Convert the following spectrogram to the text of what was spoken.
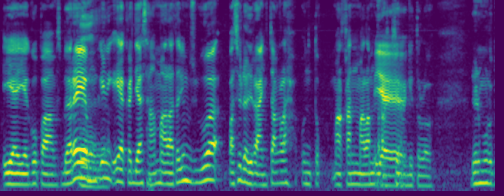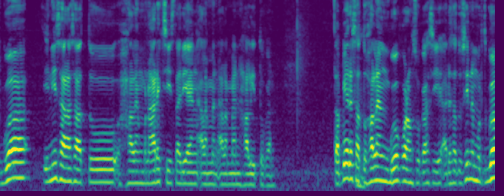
Iya iya gue paham. Sebenarnya Iya, ya mungkin ya kerja sama lah. Tapi maksud gue pasti udah dirancang lah untuk makan malam Iya, terakhir iya. gitu loh. Dan menurut gue ini salah satu hal yang menarik sih tadi yang elemen-elemen hal itu kan. Tapi ada Hmm. satu hal yang gue kurang suka sih. Ada satu scene yang menurut gue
